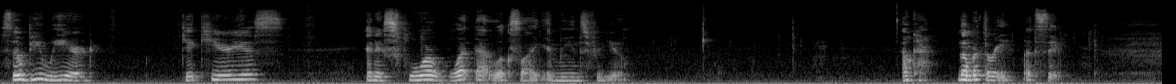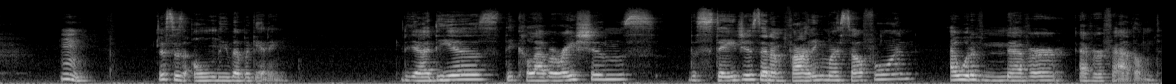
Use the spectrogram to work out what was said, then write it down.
So be weird get curious, and explore what that looks like and means for you. Okay, number three, let's see. Hmm, this is only the beginning. The ideas, the collaborations, the stages that I'm finding myself on, I would have never, ever fathomed.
